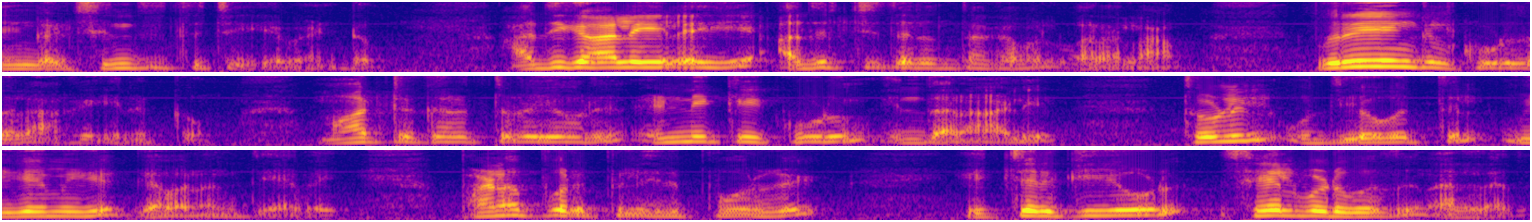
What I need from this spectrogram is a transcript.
நீங்கள் சிந்தித்து செய்ய வேண்டும். அதிகாலையிலேயே அதிர்ச்சி தரும் தகவல் வரலாம். விரயங்கள் கூடுதலாக இருக்கும். மாற்று கருத்துடையோரின் எண்ணிக்கை கூடும் இந்த நாளில். தொழில் உத்தியோகத்தில் மிக மிக கவனம் தேவை. பணப்பொறுப்பில் இருப்பவர்கள் எச்சரிக்கையோடு செயல்படுவது நல்லது.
